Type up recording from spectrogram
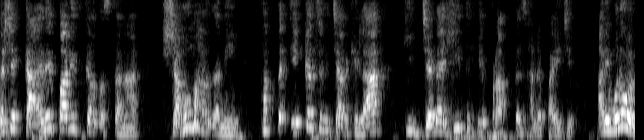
तसे कायदे पारित करत असताना शाहू महाराजांनी फक्त एकच विचार केला की जनहित हे प्राप्त झालं पाहिजे. आणि म्हणून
